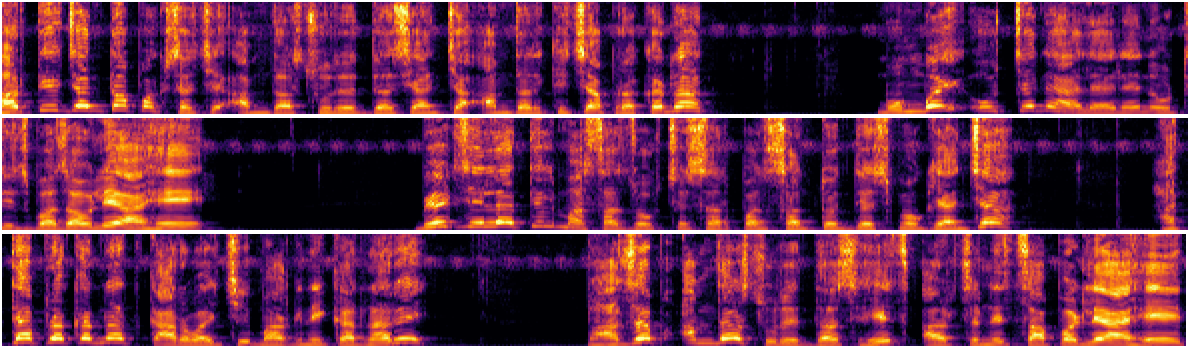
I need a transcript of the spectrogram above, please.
भारतीय जनता पक्षाचे आमदार सूर्यदास यांच्या आमदारकीच्या प्रकरणात मुंबई उच्च न्यायालयाने नोटीस बजावली आहे. बीड जिल्ह्यातील मसाजोगचे सरपंच संतोष देशमुख यांच्या हत्या प्रकरणात कारवाईची मागणी करणारे भाजप आमदार सूर्यदास हेच अडचणीत सापडले आहेत.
